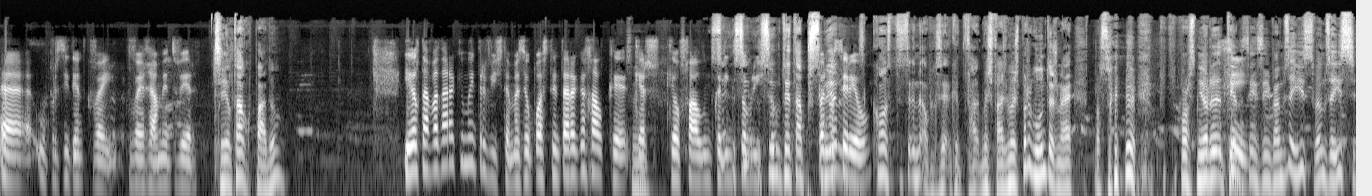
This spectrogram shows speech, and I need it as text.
ah, o presidente que veio, que veio realmente ver. Sim, ele está ocupado. Ele estava a dar aqui uma entrevista, mas eu posso tentar agarrá-lo. Que, queres que ele fale um bocadinho Se- sobre se, isto? Se eu tentar perceber. Para não ser eu. não, mas faz umas perguntas, não é? Para o senhor, para o senhor ter. Sim. Sim, sim, vamos a isso, vamos a isso.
